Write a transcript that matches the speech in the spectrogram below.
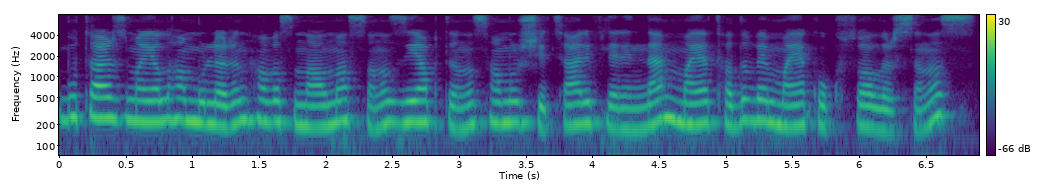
Bu tarz mayalı hamurların havasını almazsanız yaptığınız hamur işi tariflerinden maya tadı ve maya kokusu alırsınız.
